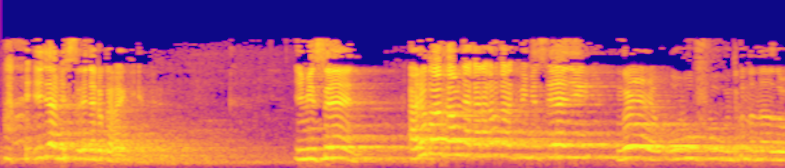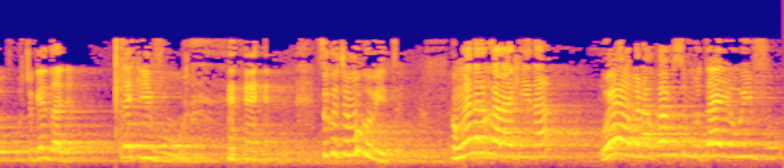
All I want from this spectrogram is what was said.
ija misenye tukaragira imisenye ariko akamya kana karuka kiri misenye ngwe ubufu ndiko ndazo ucugenza aje? Aja reka ivu siku cyumukubita umwana ariko arakina we abona kwa afise mutayi wifu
